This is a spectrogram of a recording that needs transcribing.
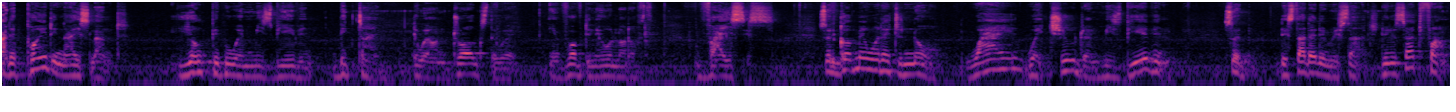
At a point in Iceland, young people were misbehaving big time. They were on drugs. They were involved in a whole lot of vices. So the government wanted to know why were children misbehaving? So they started a research. The research found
